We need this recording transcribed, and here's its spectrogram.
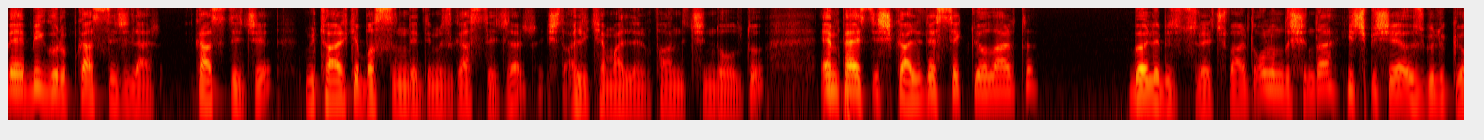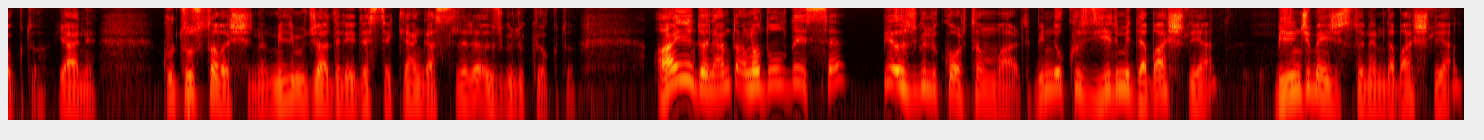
Ve bir grup gazeteciler, gazeteci, mütareke basın dediğimiz gazeteciler, işte Ali Kemal'lerin falan içinde olduğu, emperyalist işgali destekliyorlardı. Böyle bir süreç vardı. Onun dışında hiçbir şeye özgürlük yoktu. Yani Kurtuluş Savaşı'nı, milli mücadeleyi destekleyen gazetelere özgürlük yoktu. Aynı dönemde Anadolu'da ise bir özgürlük ortamı vardı. 1920'de başlayan, birinci meclis döneminde başlayan,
